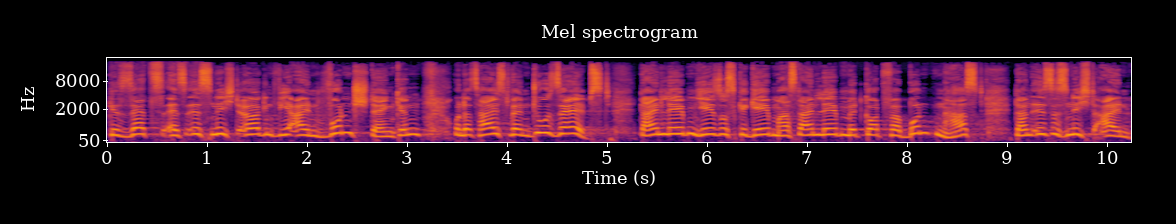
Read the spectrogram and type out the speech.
Gesetz. Es ist nicht irgendwie ein Wunschdenken. Und das heißt, wenn du selbst dein Leben Jesus gegeben hast, dein Leben mit Gott verbunden hast, dann ist es nicht ein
